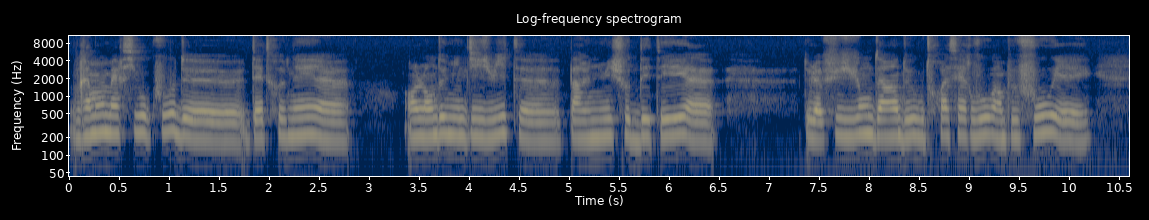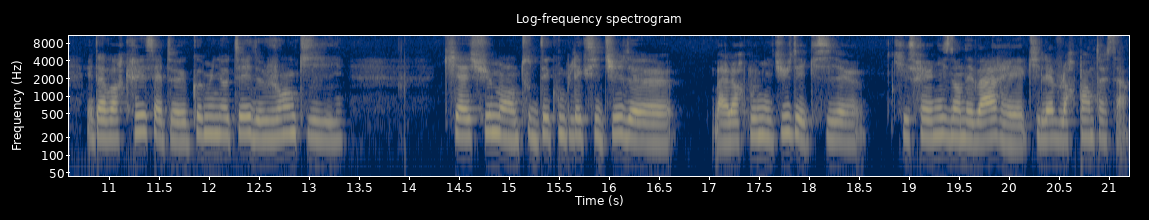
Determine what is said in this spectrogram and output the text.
Vraiment merci beaucoup d'être né euh, en l'an 2018 euh, par une nuit chaude d'été, de la fusion d'un, deux ou trois cerveaux un peu fous et, d'avoir créé cette communauté de gens qui, qui assument en toute décomplexitude bah, leur pommitude et qui, se réunissent dans des bars et qui lèvent leur pinte à ça.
